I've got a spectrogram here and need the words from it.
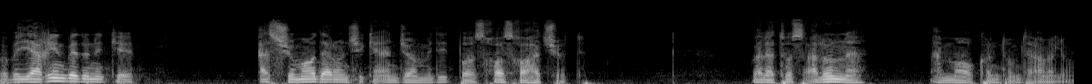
و به یقین بدونید که از شما در آنچه که انجام می‌دید بازخواست خواهد شد. ولا تسالون اما کنتم تعملون.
